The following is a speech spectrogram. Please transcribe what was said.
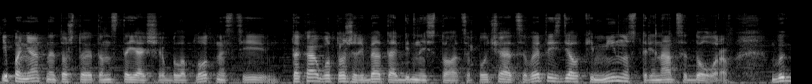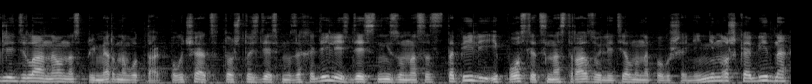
и понятно то, что это настоящая была плотность и такая вот тоже, ребята, обидная ситуация. Получается в этой сделке минус 13 долларов. Выглядела она у нас примерно вот так. Получается то, что здесь мы заходили, здесь снизу нас отступили и после цена сразу улетела на повышение. Немножко обидно,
